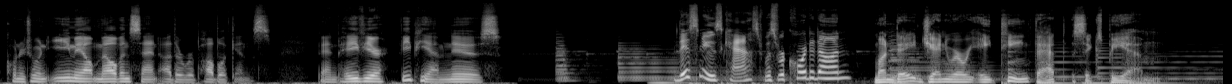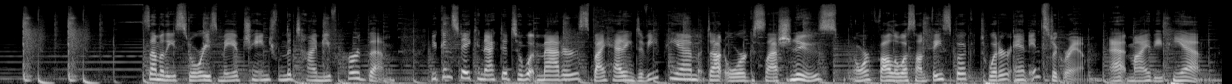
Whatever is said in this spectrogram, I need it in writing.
according to an email Melvin sent other Republicans. Ben Paviour, VPM News. This newscast was recorded on Monday, January 18th at 6 p.m. Some of these stories may have changed from the time you've heard them. You can stay connected to what matters by heading to vpm.org/news or follow us on Facebook, Twitter, and Instagram at myvpm.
